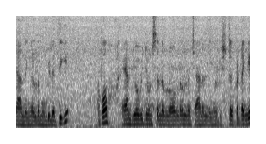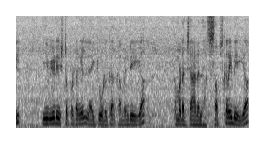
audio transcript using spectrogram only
ഞാൻ നിങ്ങളുടെ മുമ്പിൽ എത്തിക്കും അപ്പോൾ ഐ ആം ജോബി ജോൺസന്റെ ബ്ലോഗർ എന്ന ചാനൽ നിങ്ങൾക്ക് ഇഷ്ടപ്പെട്ടെങ്കിൽ ഈ വീഡിയോ ഇഷ്ടപ്പെട്ടെങ്കിൽ ലൈക്ക് കൊടുക്കുക കമന്റ് ചെയ്യുക നമ്മുടെ ചാനൽ സബ്സ്ക്രൈബ് ചെയ്യുക.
